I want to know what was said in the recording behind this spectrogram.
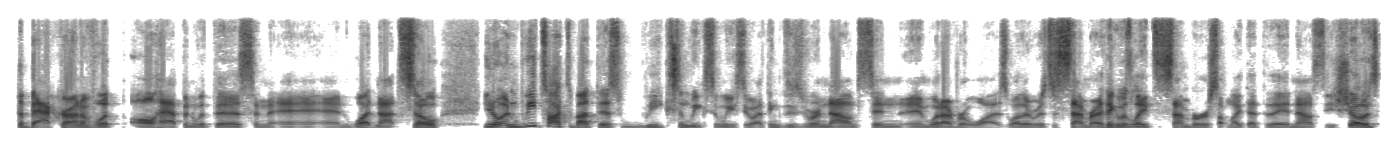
the background of what all happened with this and, and and whatnot. So you know, and we talked about this weeks and weeks and weeks ago. I think these were announced in in whatever it was, whether it was December. I think it was late December or something like that that they announced these shows.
